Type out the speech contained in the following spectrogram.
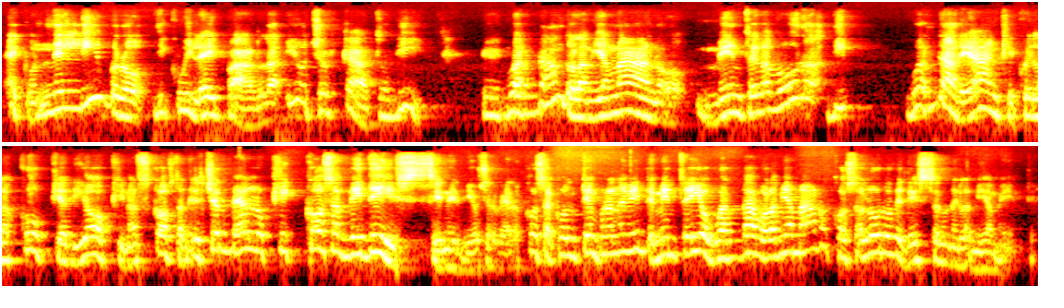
Ecco, nel libro di cui lei parla, io ho cercato di, eh, guardando la mia mano mentre lavoro, di guardare anche quella coppia di occhi nascosta nel cervello che cosa vedesse nel mio cervello, cosa contemporaneamente mentre io guardavo la mia mano, cosa loro vedessero nella mia mente.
